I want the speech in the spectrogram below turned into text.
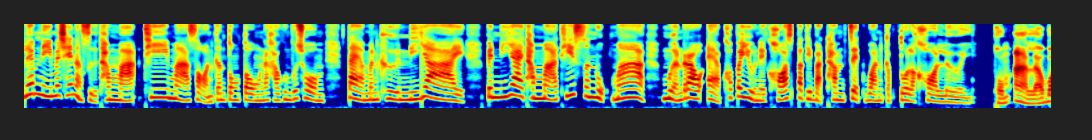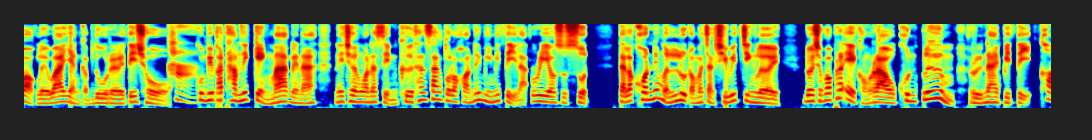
เล่มนี้ไม่ใช่หนังสือธรรมะที่มาสอนกันตรงๆนะคะ คุณผู้ชม แต่มันคือนิยาย เป็นนิยายธรรมะที่สนุกมาก เหมือนเราแอบเข้าไปอยู่ในคอร์สปฏิบัติธรรม 7 วันกับตัวละครเลย ผมอ่านแล้วบอกเลยว่าอย่างกับดูเรียลิตี้โชว์ค่ะ คุณพิพัฒน์ธรรมนี่เก่งมากเลยนะ ในเชิงวรรณศิลป์คือท่านสร้างตัวละครได้มีมิติและเรียลสุดๆ แต่ละคนนี่เหมือนหลุดออกมาจากชีวิตจริงเลย โดยเฉพาะพระเอกของเราคุณปลื้มหรือนายปิติ ขอ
